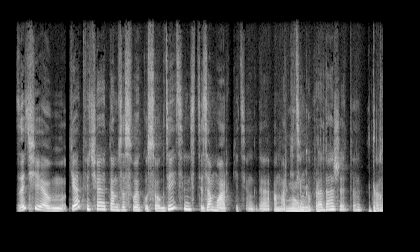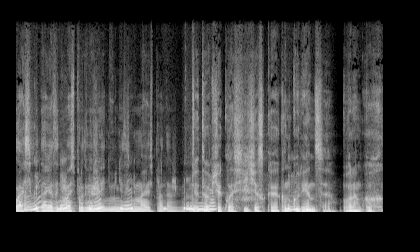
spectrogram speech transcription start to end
Зачем? Я отвечаю там за свой кусок деятельности, за маркетинг, да. А маркетинг ну, и продажи это... Это классика, нет, да, я занимаюсь нет, продвижением, нет, не занимаюсь продажами. Это вообще классическая конкуренция в рамках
